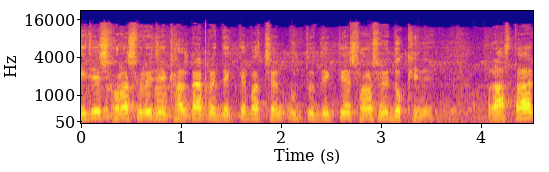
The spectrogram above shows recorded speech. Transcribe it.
এই যে সরাসরি যে খালটা আপনি দেখতে পাচ্ছেন উত্তর দিক থেকে সরাসরি দক্ষিণে রাস্তার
